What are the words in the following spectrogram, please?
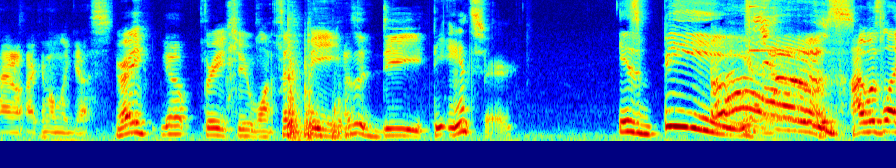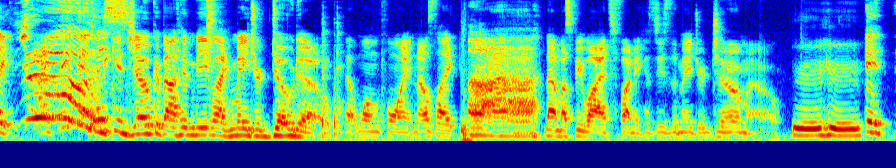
I don't. I can only guess. You ready? Yep. Three, two, one. It's a B. That's a D. The answer is B. Yes! I was like, I think they Yes! make a joke about him being like Major Dodo at one point, and I was like, ah, that must be why it's funny because he's the Major Jomo. Mm-hmm. It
